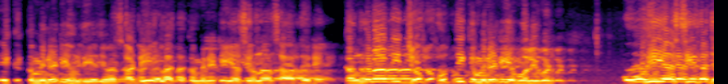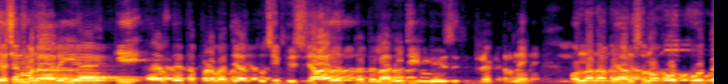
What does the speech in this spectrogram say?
ਇੱਕ ਕਮਿਊਨਿਟੀ ਹੁੰਦੀ ਹੈ, ਜਿਵੇਂ ਸਾਡੀ ਅਲੱਗ ਕਮਿਊਨਿਟੀ ਅਸੀਂ ਉਹਨਾਂ ਸਾਥ ਦੇ ਰਹੇ ਹਾਂ। ਕੰਗਣਾ ਦੀ ਜੋ ਖੁਦ ਦੀ ਕਮਿਊਨਿਟੀ ਹੈ ਬਾਲੀਵੁੱਡ ਉਹੀ ਇਸ ਚੀਜ਼ ਦਾ ਜਸ਼ਨ ਮਨਾ ਰਹੀ ਹੈ ਕਿ ਇਸ ਦੇ ਥੱਪੜ ਵੱਜਿਆ ਤੁਸੀਂ ਵਿਸ਼ਾਲ ਦਦਲਾਨੀ ਜੀ 뮤직 ਡਾਇਰੈਕਟਰ ਨੇ, ਉਹਨਾਂ ਦਾ ਬਿਆਨ ਸੁਣੋ, ਉਹ ਖੁਦ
